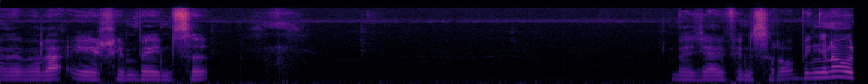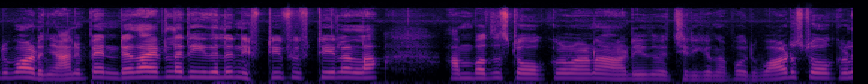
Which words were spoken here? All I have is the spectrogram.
അതേപോലെ ഏഷ്യൻ പെയിന്റ്സ് ബജാജ് ഫിൻസറോ അപ്പം ഇങ്ങനെ ഒരുപാട്. ഞാനിപ്പോൾ എന്റേതായിട്ടുള്ള രീതിയിൽ നിഫ്റ്റി ഫിഫ്റ്റിയിലുള്ള അമ്പത് സ്റ്റോക്കുകളാണ് ആഡ് ചെയ്ത് വെച്ചിരിക്കുന്നത്. അപ്പോൾ ഒരുപാട് സ്റ്റോക്കുകൾ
